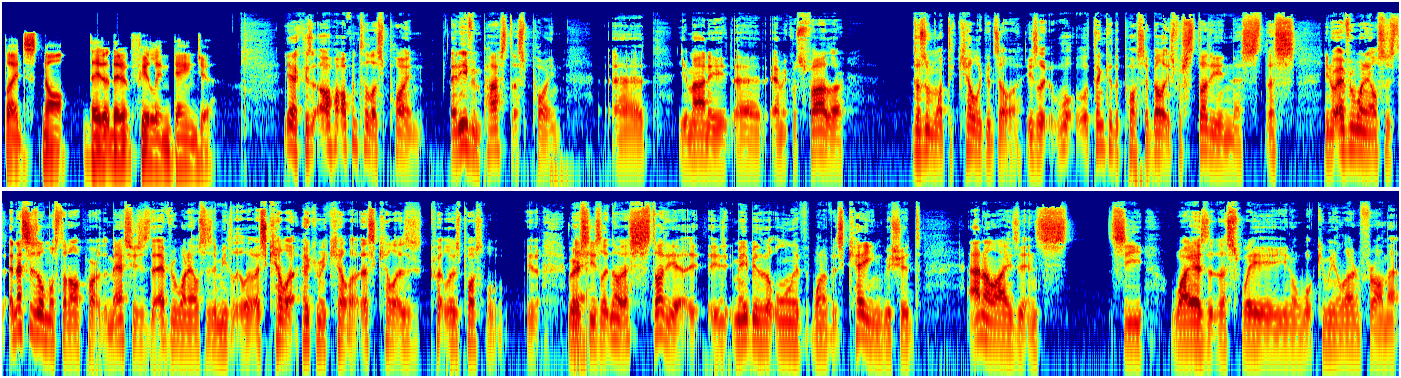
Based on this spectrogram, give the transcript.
but it's not. They don't they don't feel in danger. Yeah, because up, up until this point, and even past this point, uh, Yamane, uh, Emiko's father, doesn't want to kill Godzilla. He's like, well, think of the possibilities for studying this. This, you know, everyone else is, and this is almost another part of the message is that everyone else is immediately like, let's kill it. How can we kill it? Let's kill it as quickly as possible. You know, whereas Yeah. he's like, no, let's study it. It, it may be the only one of its kind. We should analyze it and s- see why is it this way. You know, what can we learn from it?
